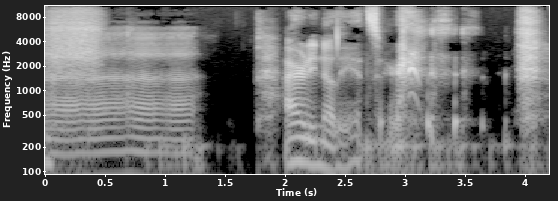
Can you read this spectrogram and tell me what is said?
I already know the answer.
